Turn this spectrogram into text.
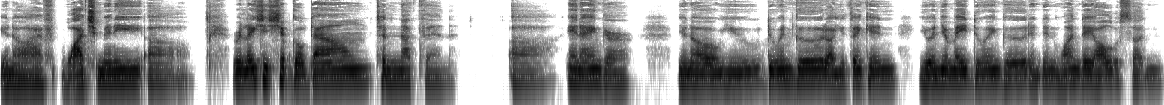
You know, I've watched many, uh, relationship go down to nothing, uh, in anger. You know, you doing good or you thinking you and your mate doing good. And then one day all of a sudden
